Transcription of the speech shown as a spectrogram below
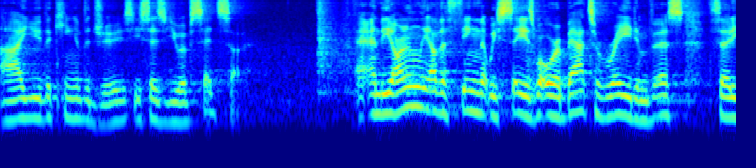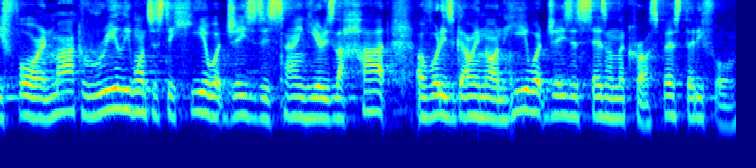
Are you the king of the Jews? He says, You have said so. And the only other thing that we see is what we're about to read in verse 34. And Mark really wants us to hear what Jesus is saying here, is the heart of what is going on. Hear what Jesus says on the cross. Verse 34.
